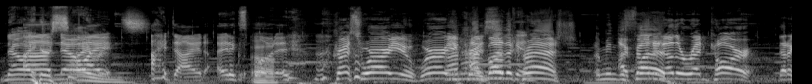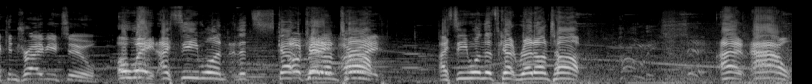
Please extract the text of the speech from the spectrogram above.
Now I uh, hear no, sirens. I, I died. It exploded. Chris, where are you? Where are you, I'm, I'm by the crash. I mean, the I found another red car that I can drive you to. Oh wait, I see one that's got Okay, red on top. right. I see one that's got red on top. Holy shit. I, ow!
